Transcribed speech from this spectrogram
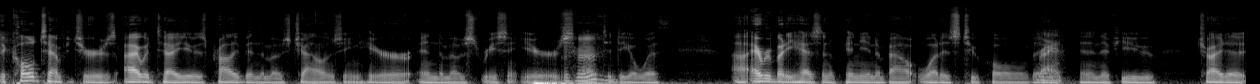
The cold temperatures, I would tell you, has probably been the most challenging here in the most recent years uh, mm-hmm. to deal with. Uh, everybody has an opinion about what is too cold, and, Right. and if you try to,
